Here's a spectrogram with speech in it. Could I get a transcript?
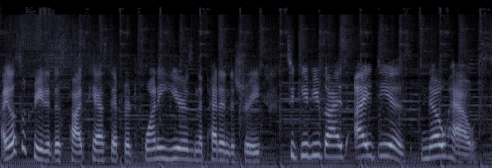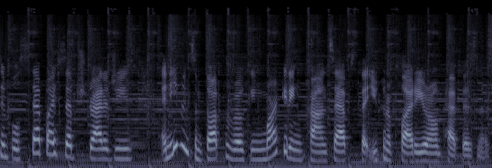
I also created this podcast after 20 years in the pet industry to give you guys ideas, know how, simple step by step strategies, and even some thought provoking marketing concepts that you can apply to your own pet business.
